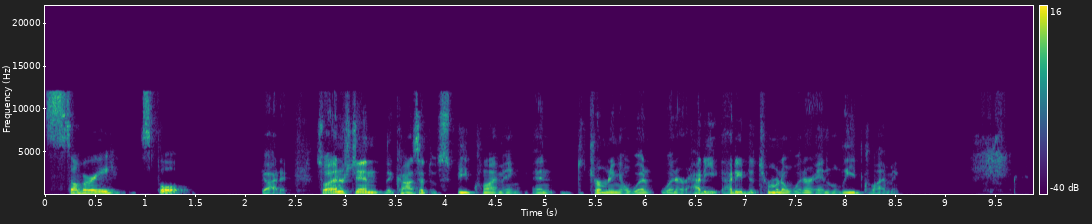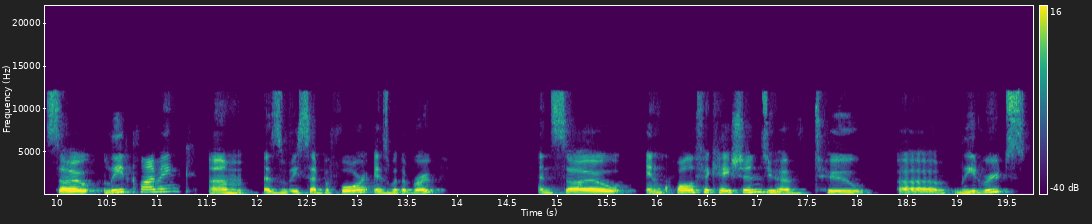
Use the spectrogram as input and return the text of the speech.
summery sport. Got it. So I understand the concept of speed climbing and determining a win- winner. How do you how do you determine a winner in lead climbing? So lead climbing, um, as we said before, is with a rope. And so in qualifications, you have two uh, lead routes,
